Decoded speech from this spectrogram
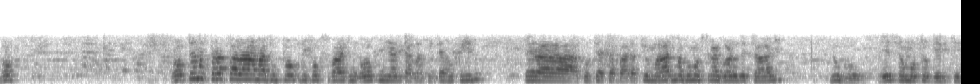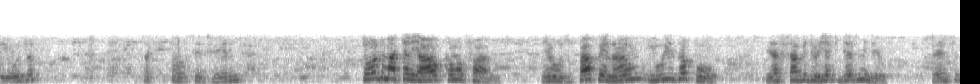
Vol- Voltamos para falar mais um pouco do Volkswagen Gol, que ainda agora foi interrompido pela, por ter acabado a filmagem, mas vou mostrar agora o detalhe do Gol. Esse é o motor dele que ele usa, para vocês verem. Todo o material, como eu falo, eu uso papelão e o isopor. E a sabedoria que Deus me deu, certo?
